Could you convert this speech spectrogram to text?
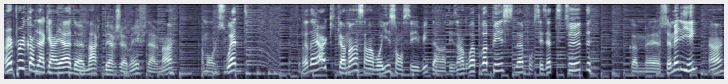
un peu comme la carrière de Marc Bergevin, finalement, comme on le souhaite. Il faudrait d'ailleurs qu'il commence à envoyer son CV dans des endroits propices là, pour ses aptitudes, comme euh. Hein?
